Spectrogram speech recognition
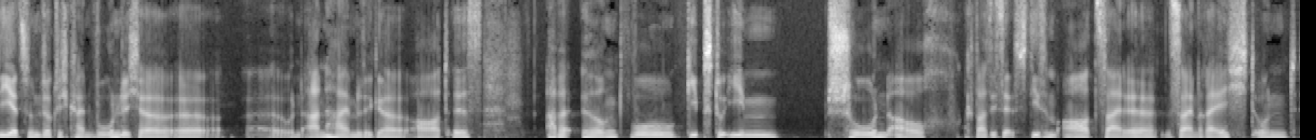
die jetzt nun wirklich kein wohnlicher äh, und anheimlicher Ort ist, aber irgendwo gibst du ihm schon auch quasi selbst diesem Ort sein, äh, sein Recht und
